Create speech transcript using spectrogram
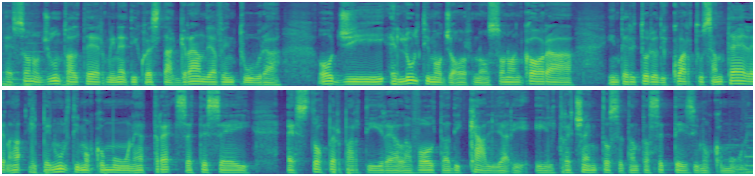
E sono giunto al termine di questa grande avventura. Oggi è l'ultimo giorno, sono ancora in territorio di Quartu Sant'Elena, il penultimo comune 376 e sto per partire alla volta di Cagliari, il 377 comune.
